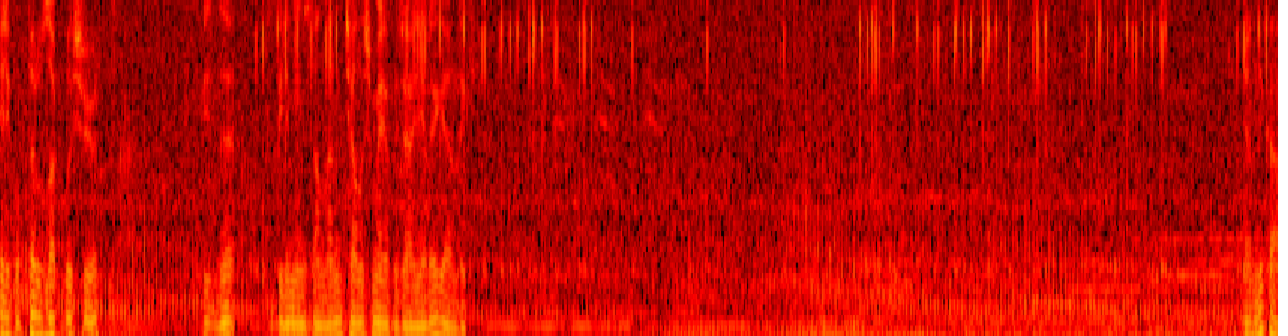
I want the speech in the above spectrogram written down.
Helikopter uzaklaşıyor. Biz de bilim insanlarının çalışma yapacağı yere geldik. Geldik abi.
